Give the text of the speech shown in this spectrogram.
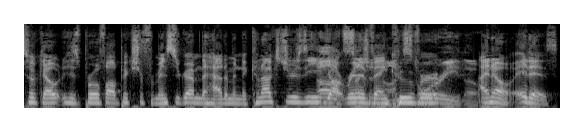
took out his profile picture from Instagram that had him in the Canucks jersey, Oh, got rid of a Vancouver. non-story. I know, it is.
